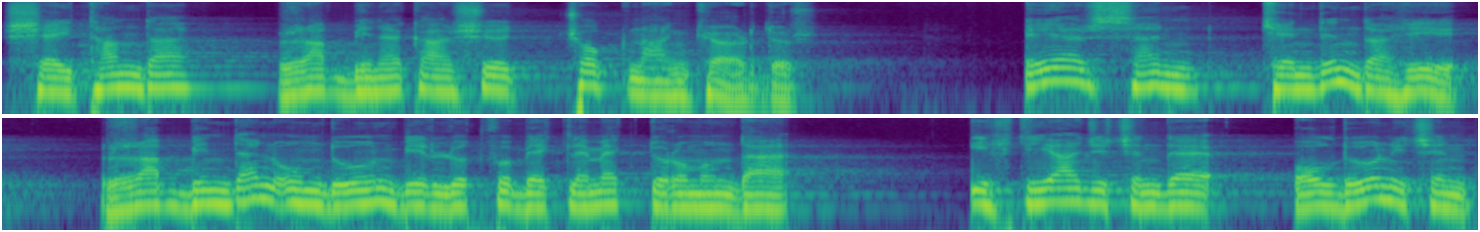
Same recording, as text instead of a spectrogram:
Şeytan da Rabbine karşı çok nankördür. Eğer sen kendin dahi Rabbinden umduğun bir lütfu beklemek durumunda ihtiyaç içinde olduğun için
